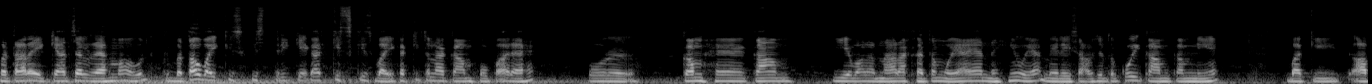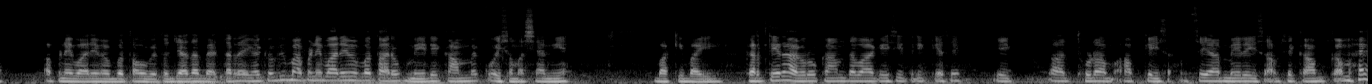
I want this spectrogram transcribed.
बता रहे क्या चल रहा है माहौल। कि बताओ भाई, किस किस तरीके का, किस किस भाई का कितना काम हो पा रहा है? और कम है काम? ये वाला नारा ख़त्म होया या नहीं होया? मेरे हिसाब से तो कोई काम कम नहीं है। बाकी आप अपने बारे में बताओगे तो ज़्यादा बेहतर रहेगा, क्योंकि मैं अपने बारे में बता रहा हूँ, मेरे काम में कोई समस्या नहीं है। बाकी भाई, करते रहा करो काम दबा के इसी तरीके से। एक आज थोड़ा आपके हिसाब से या मेरे हिसाब से काम कम है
